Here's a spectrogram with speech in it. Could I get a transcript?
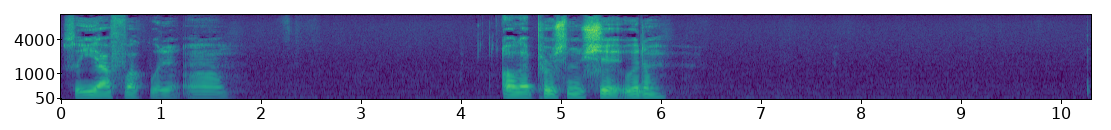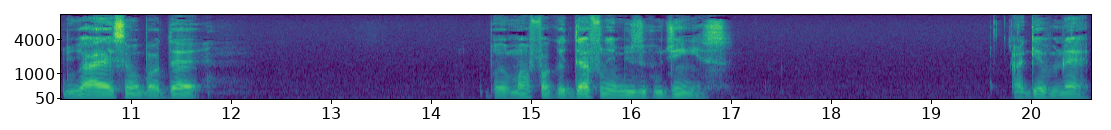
So yeah, I fuck with it. Um all that personal shit with him. You gotta ask him about that. But motherfucker definitely a musical genius. I give him that.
